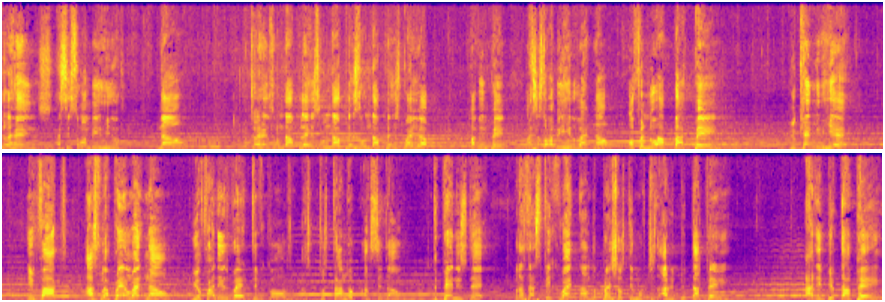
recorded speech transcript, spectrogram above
your hands. I see someone being healed. Now, put your hands on that place, on that place, on that place where you are having pain. I see someone being healed right now of a lower back pain. You came in here. In fact, as we are praying right now, you are finding it very difficult to stand up and sit down. The pain is there. But as I speak right now the precious name of Jesus, I rebuke that pain. I rebuke that pain.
